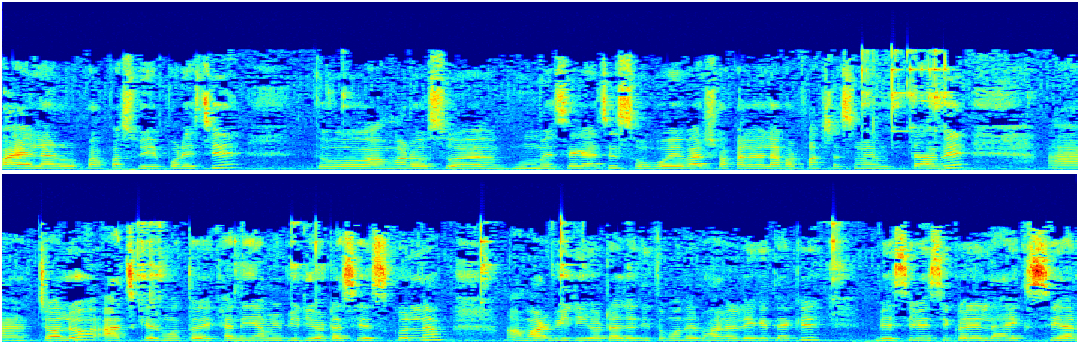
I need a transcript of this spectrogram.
পায়েল আর ওর পাপা শুয়ে পড়েছে। তো আমারও ঘুম এসে গেছে, শোবো এবার, সকালবেলা আবার পাঁচটার সময় উঠতে হবে। আর চলো, আজকের মতো এখানেই আমি ভিডিওটা শেষ করলাম। আমার ভিডিওটা যদি তোমাদের ভালো লেগে থাকে, বেশি বেশি করে লাইক শেয়ার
